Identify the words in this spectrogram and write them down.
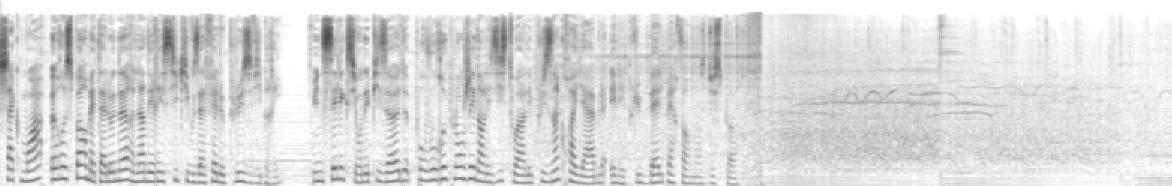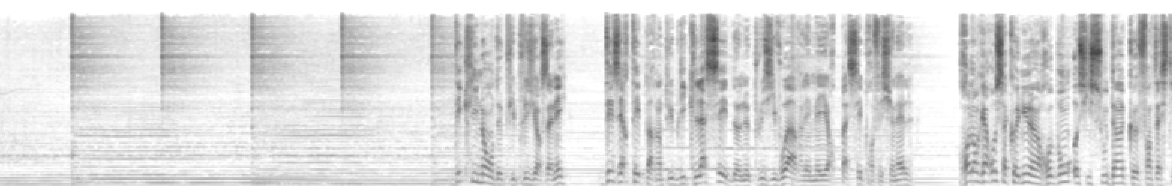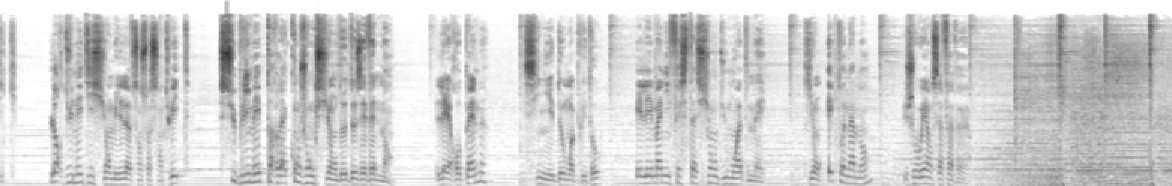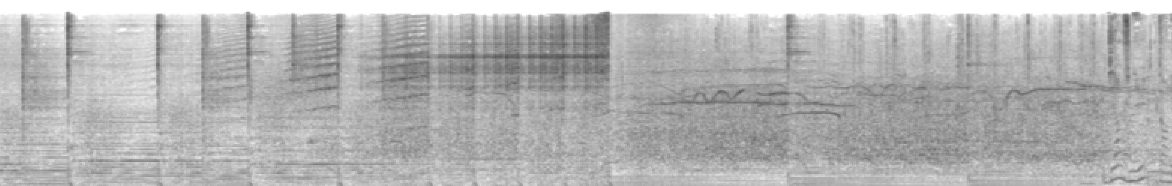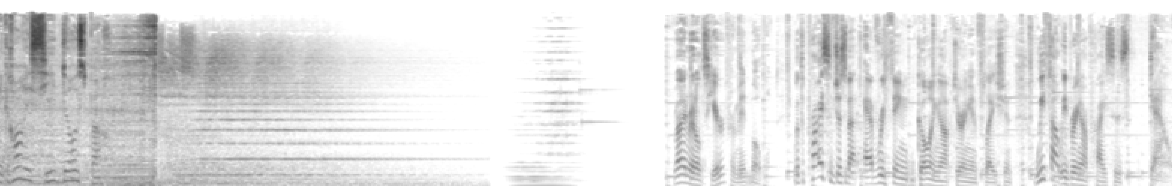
Chaque mois, Eurosport met à l'honneur l'un des récits qui vous a fait le plus vibrer. Une sélection d'épisodes pour vous replonger dans les histoires les plus incroyables et les plus belles performances du sport. Déclinant depuis plusieurs années, déserté par un public lassé de ne plus y voir les meilleurs passés professionnels, Roland Garros a connu un rebond aussi soudain que fantastique, lors d'une édition 1968, sublimée par la conjonction de deux événements. L'Air Open, signé deux mois plus tôt, et les manifestations du mois de mai, qui ont étonnamment joué en sa faveur. Bienvenue dans les grands récits d'Eurosport. Ryan Reynolds here from Mint Mobile. With the price of just about everything going up during inflation, we thought we'd bring our prices down.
